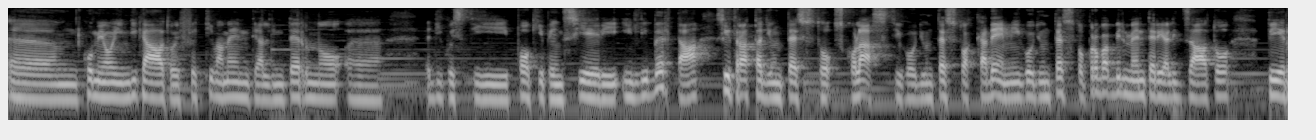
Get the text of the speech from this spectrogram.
ehm, come ho indicato, effettivamente all'interno eh, di questi pochi pensieri in libertà, si tratta di un testo scolastico, di un testo accademico, di un testo probabilmente realizzato per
